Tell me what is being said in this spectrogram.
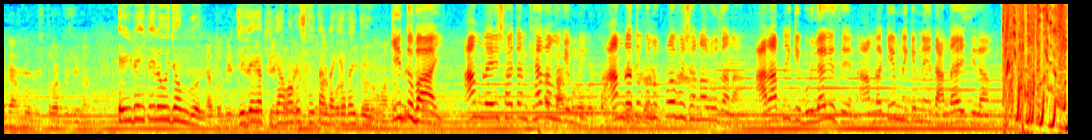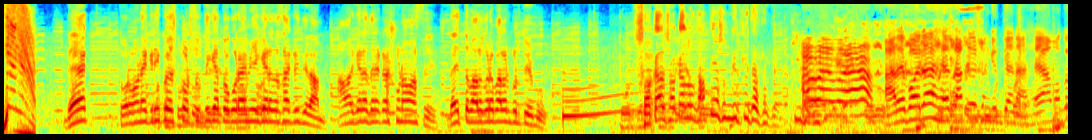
না কেন বুঝতে পারতেছি না। এইটাই তাইলে ওই জঙ্গল। যে জায়গা থেকে আমাকে শয়তানটা খেদাইতে কিন্তু ভাই আমরা এই শয়তান খেদামো কেমনে? আমরা তো কোনো প্রফেশনাল জানা। আর আপনি কি ভুলে গেছেন? আমরা কেমনে কেমনে ধান্দা আইছিলাম? দেখ তোর অনেক রিকোয়েস্ট ছোট করছিস দিকে তো করে আমি এই গ্যারেজে চাকরি দিলাম। আমার গ্যারেজের একটা সুনাম আছে। দায়িত্ব ভালো করে পালন করতে হইব। সকাল সকাল ও জাতীয় সংগীত কইতা থাকে আরে বয়রা হ্যাঁ জাতীয় সংগীত গায় না। হ্যাঁ আমাকে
